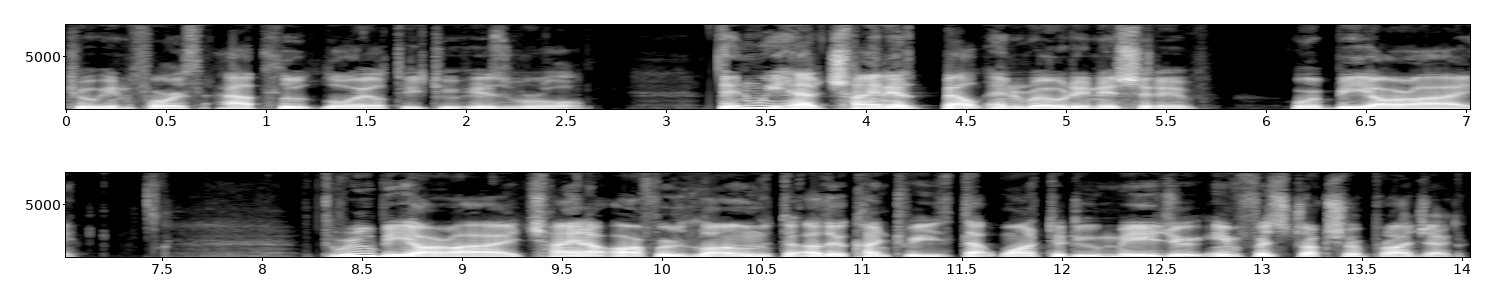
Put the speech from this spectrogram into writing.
to enforce absolute loyalty to his rule. Then we have China's Belt and Road Initiative, or BRI. Through BRI, China offers loans to other countries that want to do major infrastructure projects,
